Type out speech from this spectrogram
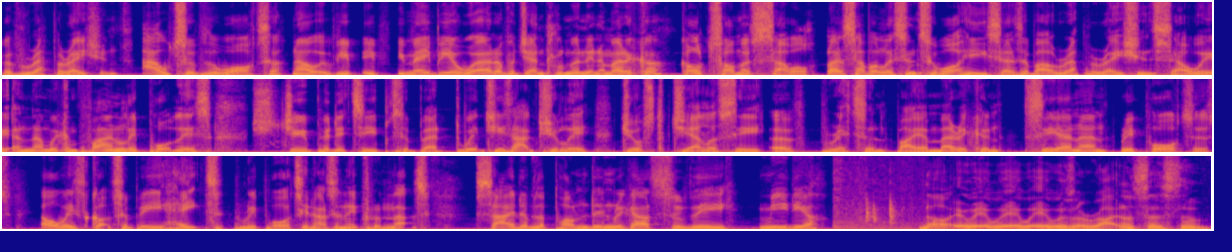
of reparations out of the water. Now, if you, if you may be aware of a gentleman in America called Thomas Sowell, let's have a listen to what he says about reparations, shall we? And then we can finally put this stupidity to bed, which is actually just jealousy of Britain by American CNN reporters. Always got to be hate reporting, hasn't it, from that side of the pond in regards to the media? No, it, it, it, it was a rotten system.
